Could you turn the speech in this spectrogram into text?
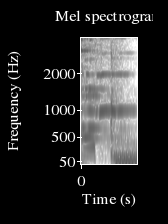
you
